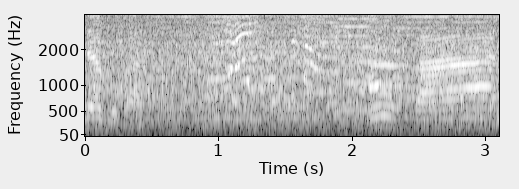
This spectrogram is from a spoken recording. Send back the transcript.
เด้อผู้กานบุกาน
